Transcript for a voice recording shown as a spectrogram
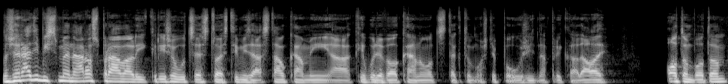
No, že radi by sme narozprávali krížovú cestu aj s tými zástavkami a keď bude Veľká noc, tak to môžete použiť napríklad, ale o tom potom.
